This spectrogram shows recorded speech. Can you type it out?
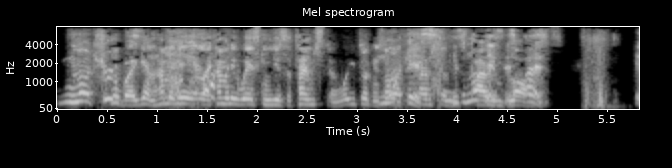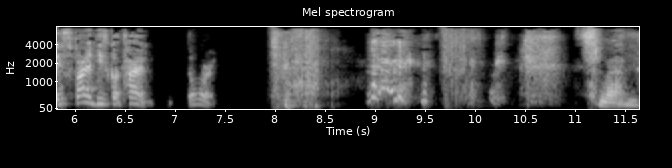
Not true, but again, how many like how many ways can you use the time stone? What are you talking? It's not like the time Novice. stone He's is a firing. It's fine. It's fine. He's got time. Don't worry. Man,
